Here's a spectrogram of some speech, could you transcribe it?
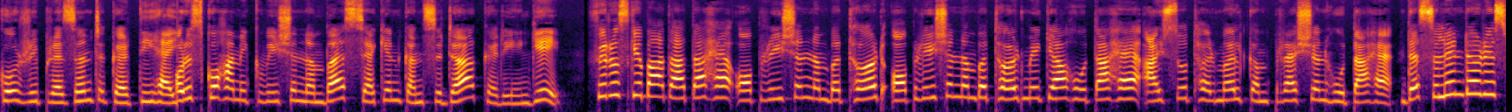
को रिप्रेजेंट करती है। और इसको हम इक्वेशन नंबर सेकेंड कंसिडर करेंगे। फिर उसके बाद आता है operation number third. Operation number third में क्या होता है? आइसोथर्मल कंप्रेशन होता है। The cylinder is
